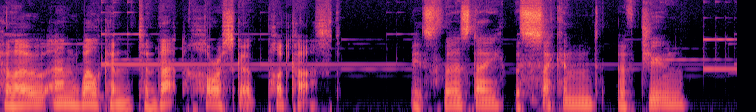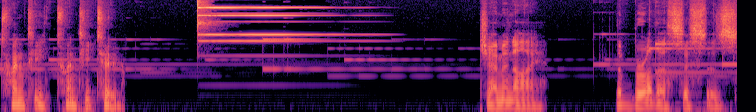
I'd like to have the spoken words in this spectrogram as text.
Hello and welcome to that horoscope podcast. It's Thursday, the 2nd of June 2022. Gemini, the brother sisters.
